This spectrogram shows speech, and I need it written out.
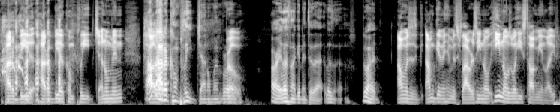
how to be a, how to be a complete gentleman. I'm not a complete gentleman, bro. bro. All right, let's not get into that. Listen, uh, go ahead. I'm just I'm giving him his flowers. He know he knows what he's taught me in life.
